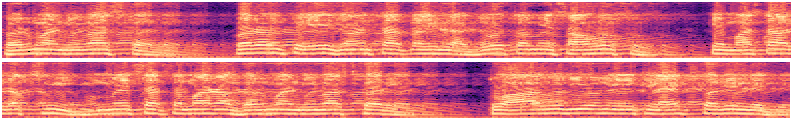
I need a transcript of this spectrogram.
ઘરમાં નિવાસ કરે. પરંતુ એ જાણતા પહેલા જો તમે ચાહો છો કે માતા લક્ષ્મી હંમેશા તમારા ઘરમાં નિવાસ કરે, તો આ વિડીયોને એક લાઈક કરી લેજો.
